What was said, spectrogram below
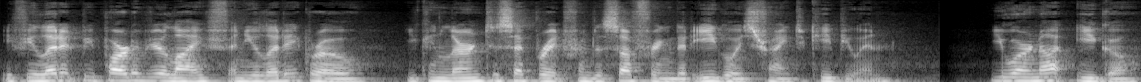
If you let it be part of your life and you let it grow, you can learn to separate from the suffering that ego is trying to keep you in. You are not ego.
